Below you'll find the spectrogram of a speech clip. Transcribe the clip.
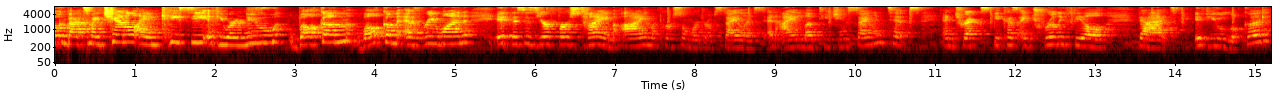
welcome back to my channel. I am Casey. If you are new, welcome. Welcome everyone. If this is your first time, I'm a personal wardrobe stylist and I love teaching styling tips and tricks because I truly feel that if you look good,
